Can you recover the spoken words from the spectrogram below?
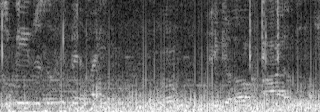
Speed us up a bit, mate. Here you go, Ireland.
